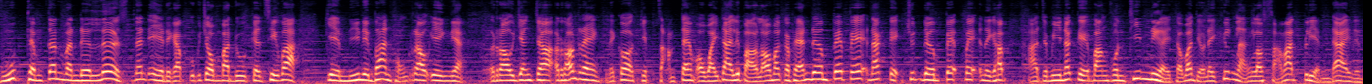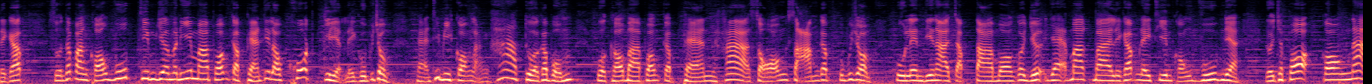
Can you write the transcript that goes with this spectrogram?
วูฟแทม p ตันวันเดอร์เลอร์สนั่นเองนะครับคุณผู้ชมมาดูกันซิว่าเกมนี้ในบ้านของเราเองเนี่ยเรายังจะร้อนแรงและก็เก็บ 3 แต้มเอาไว้ได้หรือเปล่าเรามากับแผนเดิมเป๊ะๆนักเตะชุดเดิมเป๊ะๆนะครับอาจจะมีนักเตะบางคนที่เหนื่อยแต่ว่าเดี๋ยวในครึ่งหลังเราสามารถเปลี่ยนได้นะครับส่วนถ้าฝั่งของวูฟทีมเยือนวันนี้มาพร้อมกับแผนที่เราโคตรเกลียดเลยคุณผู้ชม แผนที่มีกองหลัง 5 ตัวครับผม พวกเขามาพร้อมกับแผน 5 2 3 ครับคุณผู้ชม ผู้เล่นที่น่าจับตามองก็เยอะแยะมากมายเลยครับในทีมของวูฟเนี่ย โดยเฉพาะกองหน้า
